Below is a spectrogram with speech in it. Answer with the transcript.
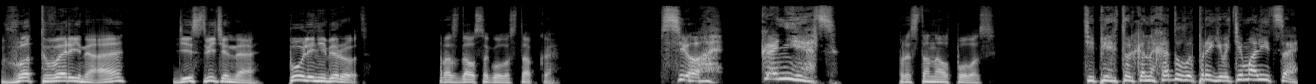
«Вот тварина, а! Действительно, пули не берут!» Раздался голос Тапка. «Все, конец!» Простонал Полос. «Теперь только на ходу выпрыгивать и молиться,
